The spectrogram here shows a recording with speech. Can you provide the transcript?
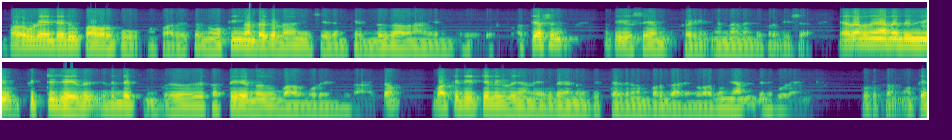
അപ്പോൾ അതോടുകൂടി അതിന്റെ ഒരു പവർ പോവും. അപ്പോൾ അതൊക്കെ നോക്കിയും കണ്ടൊക്കെ എല്ലാം യൂസ് ചെയ്ത് നമുക്ക് എന്ത് സാധനമാണെങ്കിലും അത്യാവശ്യം ഒക്കെ യൂസ് ചെയ്യാൻ കഴിയും എന്നാണ് എന്റെ പ്രതീക്ഷ. ഏതായാലും ഞാനത് ഇനി ഫിറ്റ് ചെയ്ത് ഇതിന്റെ കട്ട് ചെയ്യുന്നതും ഭാഗം കൂടെ എനിക്ക് കാണിക്കാം. ബാക്കി ഡീറ്റെയിലുകൾ ഞാൻ എവിടെയാണ് ഫിറ്റ് ചെയ്ത നമ്പറും കാര്യങ്ങളും അതും ഞാൻ ഇതിന് കൂടെ കൊടുക്കാം. ഓക്കെ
